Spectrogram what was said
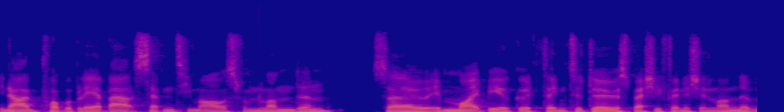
You know, I'm probably about 70 miles from London. So it might be a good thing to do, especially finish in London.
